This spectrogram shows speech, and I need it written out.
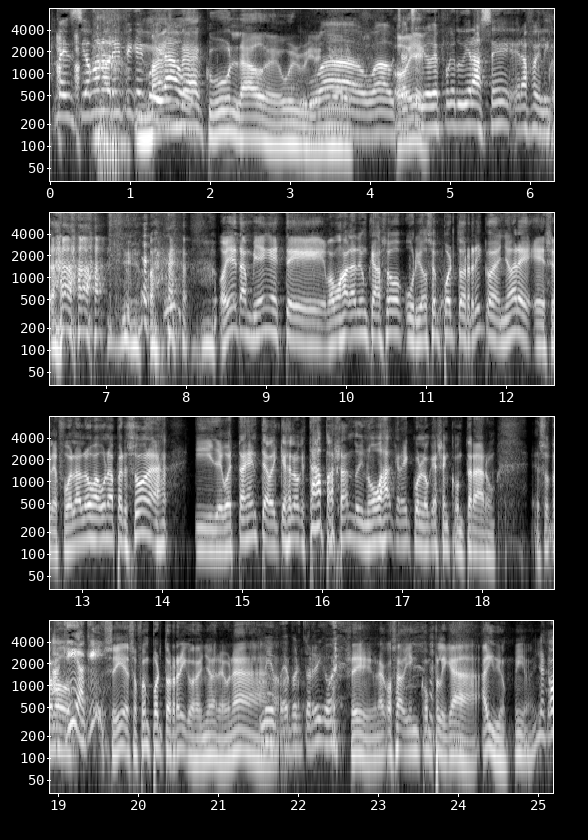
Mención honorífica y cuidado. Magna cum laude, Urbi, Wow, señores. wow, chacho, Oye. yo después que tuviera C era feliz. Oye, también este, vamos a hablar de un caso curioso en Puerto Rico, señores. Eh, se le fue la luz a una persona y llegó esta gente a ver qué es lo que estaba pasando y no vas a creer con lo que se encontraron. Eso te lo- ¿Aquí, aquí? Sí, eso fue en Puerto Rico, señores. Una, Mi- en Puerto Rico. sí, una cosa bien complicada. Ay, Dios mío. ¡Ya!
